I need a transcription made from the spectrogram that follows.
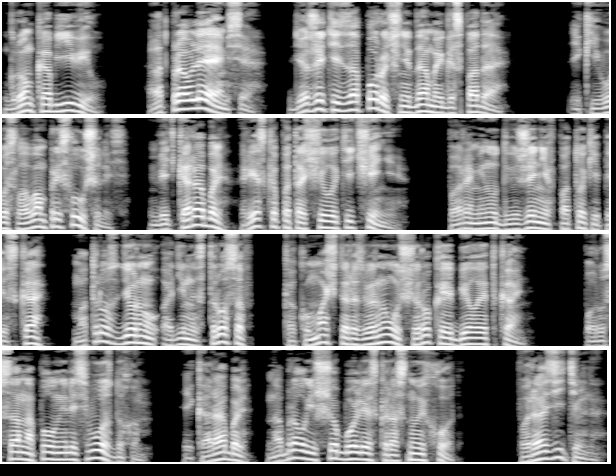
громко объявил «Отправляемся! Держитесь за поручни, дамы и господа!» И к его словам прислушались, ведь корабль резко потащило течение. Пара минут движения в потоке песка, матрос дернул один из тросов, как у мачты развернулась широкая белая ткань. Паруса наполнились воздухом, и корабль набрал еще более скоростной ход. Поразительно.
